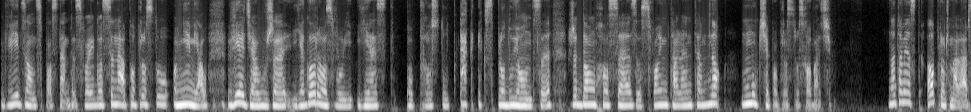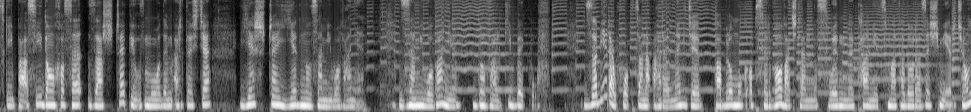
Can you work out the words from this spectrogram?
widząc postępy swojego syna, po prostu oniemiał. Wiedział, że jego rozwój jest po prostu tak eksplodujący, że Don Jose ze swoim talentem, no, mógł się po prostu schować. Natomiast oprócz malarskiej pasji, Don Jose zaszczepił w młodym artyście jeszcze jedno zamiłowanie. Zamiłowanie do walki byków. Zabierał chłopca na arenę, gdzie Pablo mógł obserwować ten słynny taniec Matadora ze śmiercią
